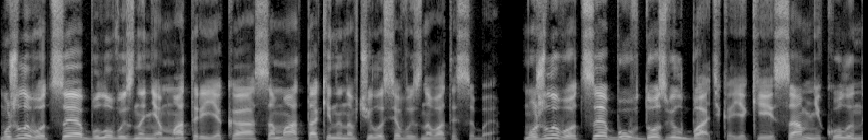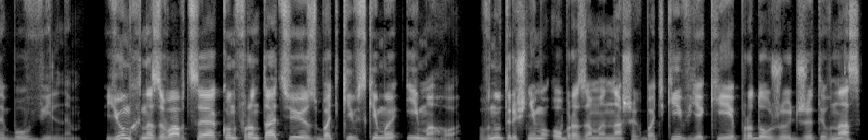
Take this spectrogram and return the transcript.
Можливо, це було визнання матері, яка сама так і не навчилася визнавати себе. Можливо, це був дозвіл батька, який сам ніколи не був вільним. Юнг називав це конфронтацією з батьківськими імаго, внутрішніми образами наших батьків, які продовжують жити в нас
